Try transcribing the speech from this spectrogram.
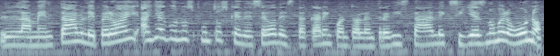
lamentable, pero hay, algunos puntos que deseo destacar en cuanto a la entrevista, Alex, y es número uno,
